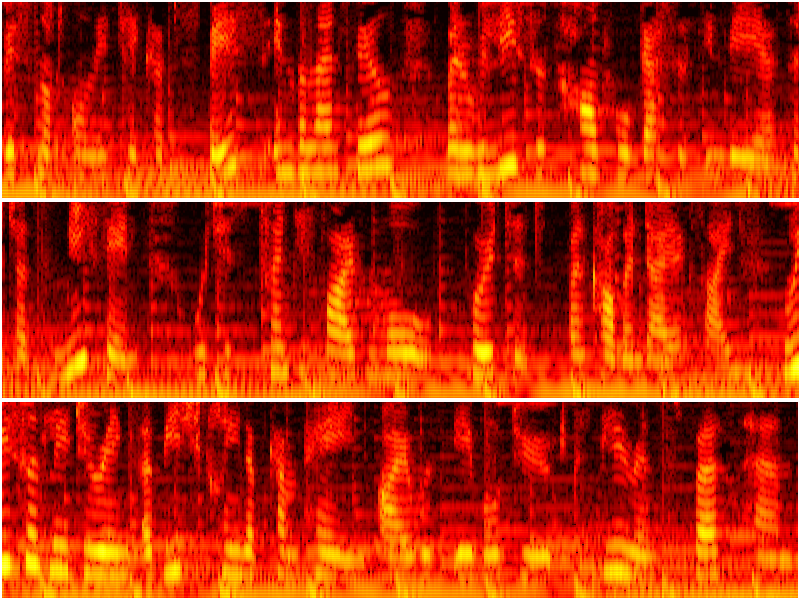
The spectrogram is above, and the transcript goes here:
This not only takes up space in the landfill, but releases harmful gases in the air, such as methane, which is 25 more potent than carbon dioxide. Recently, during a beach cleanup campaign, I was able to experience firsthand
